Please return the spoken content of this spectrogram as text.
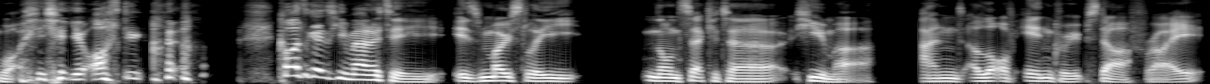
What you're asking? Cards Against Humanity is mostly non sequitur humor and a lot of in-group stuff, right?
